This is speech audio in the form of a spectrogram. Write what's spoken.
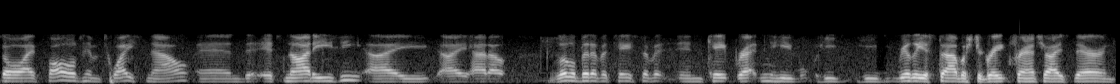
So I followed him twice now, and it's not easy. I I had a little bit of a taste of it in Cape Breton. He he he really established a great franchise there, and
